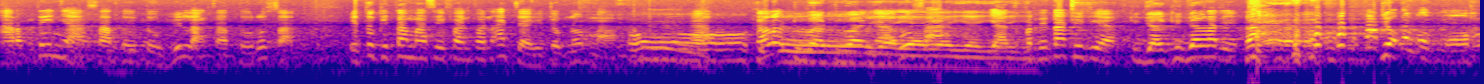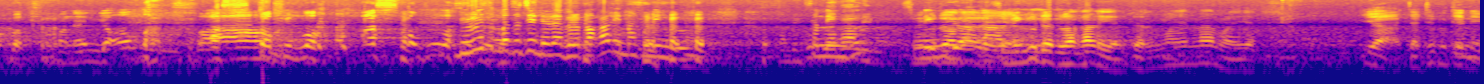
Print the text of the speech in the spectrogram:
artinya satu itu hilang, satu rusak. Itu kita masih fine-fine aja hidup normal. Oh, Nah, kalau gitu. dua-duanya Iya, iya, rusak, iya, iya, ya iya. seperti tadi dia, ginjal-ginjal tadi. ya Allah, bagaimana ini? ya Allah. Astagfirullah, astagfirullah. dulu sempat cuci darah berapa kali Mas seminggu seminggu seminggu dua dua kali. kali Seminggu udah dua kali ya? Udah lumayan lama ya. Ya, jadi begini.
